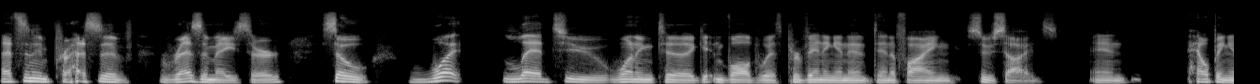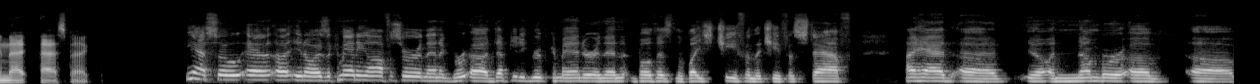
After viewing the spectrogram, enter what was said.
that's an impressive resume, sir. So, what led to wanting to get involved with preventing and identifying suicides? and helping in that aspect? Yeah, so uh, uh, you know, as a commanding officer, and then a gr- uh, deputy group commander, and then both as the vice chief and the chief of staff, I had uh, you know a number of uh,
